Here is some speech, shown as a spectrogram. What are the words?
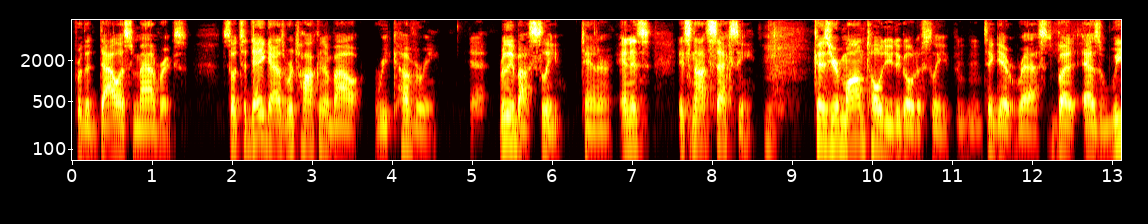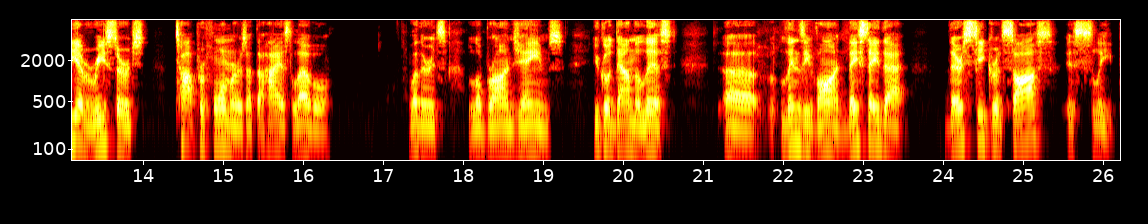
for the Dallas Mavericks. So today, guys, we're talking about recovery. Yeah. Really about sleep, Tanner. And it's it's not sexy. Because your mom told you to go to sleep Mhm. to get rest. But as we have researched top performers at the highest level, whether it's LeBron James, you go down the list, uh, Lindsey Vonn, they say that their secret sauce is sleep.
